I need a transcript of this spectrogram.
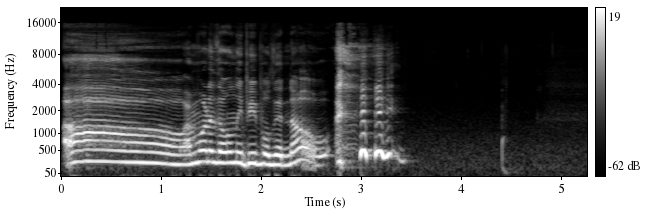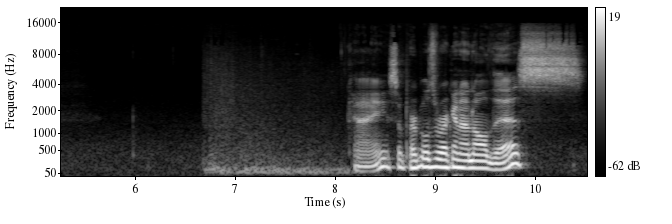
Oh, I'm one of the only people that know. okay, so purple's working on all this.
